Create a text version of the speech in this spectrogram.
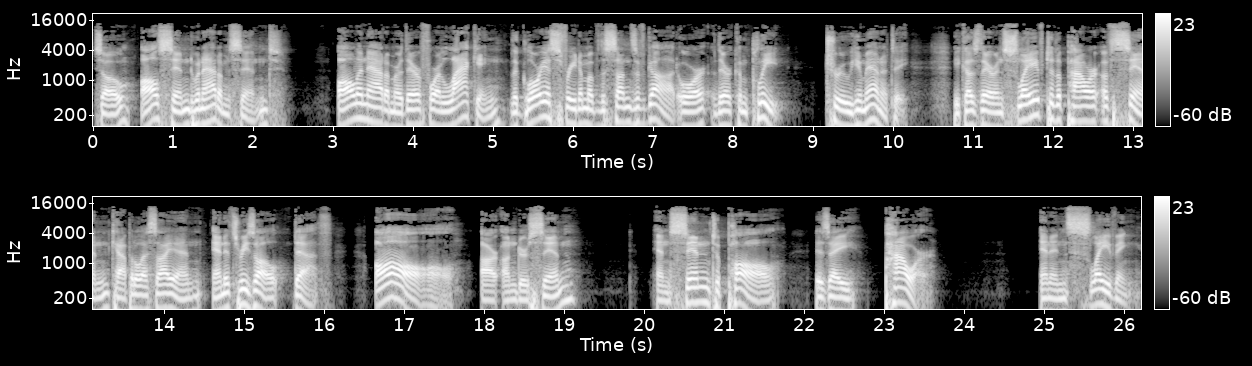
So, all sinned when Adam sinned. All in Adam are therefore lacking the glorious freedom of the sons of God, or their complete true humanity, because they are enslaved to the power of sin, capital S I N, and its result, death. All are under sin, and sin to Paul is a power, an enslaving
